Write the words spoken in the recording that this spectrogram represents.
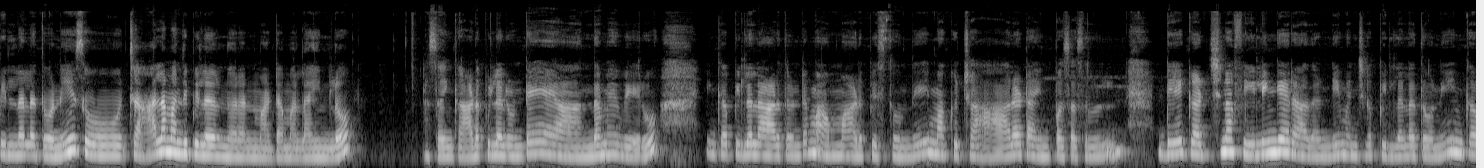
పిల్లలతోని. సో చాలామంది పిల్లలు ఉన్నారనమాట మా లైన్లో. సో ఇంకా ఆడపిల్లలు ఉంటే ఆ అందమే వేరు. ఇంకా పిల్లలు ఆడుతుంటే మా అమ్మ ఆడిపిస్తుంది. మాకు చాలా టైం పాస్ అసలు. డే గడిచిన ఫీలింగే రాదండి మంచిగా పిల్లలతోని. ఇంకా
